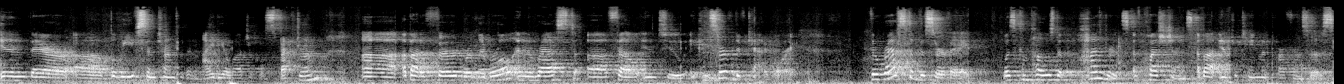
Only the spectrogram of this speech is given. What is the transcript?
in their uh, beliefs in terms of an ideological spectrum. Uh, about a third were liberal, and the rest uh, fell into a conservative category. The rest of the survey was composed of hundreds of questions about entertainment preferences.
